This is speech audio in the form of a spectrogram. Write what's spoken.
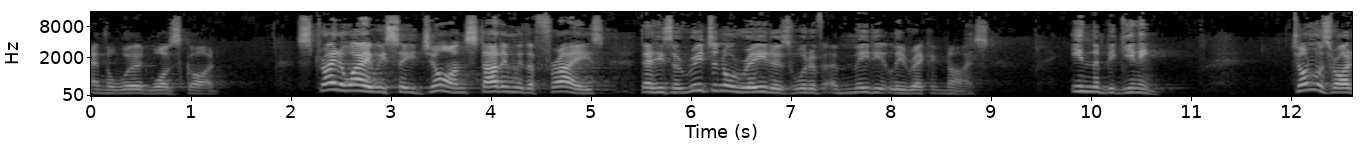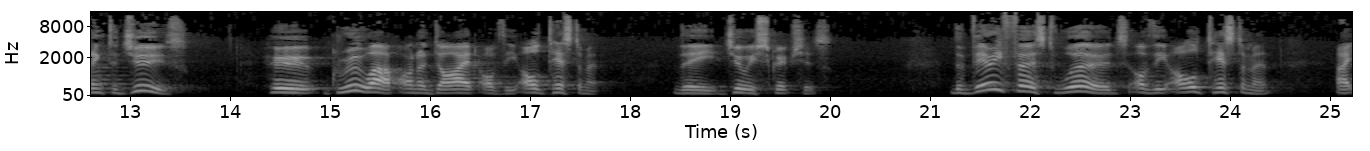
and the Word was God. Straight away, we see John starting with a phrase that his original readers would have immediately recognized. In the beginning. John was writing to Jews who grew up on a diet of the Old Testament, the Jewish scriptures. The very first words of the Old Testament are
